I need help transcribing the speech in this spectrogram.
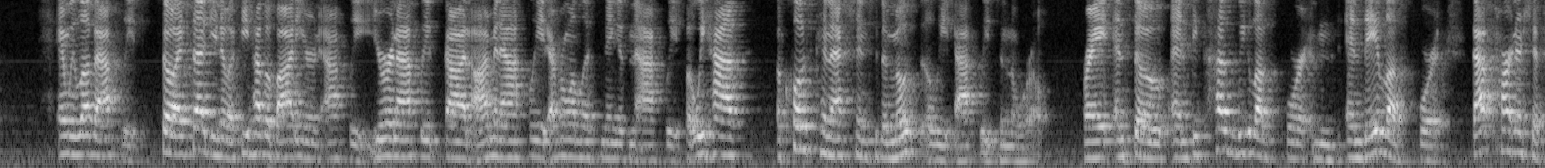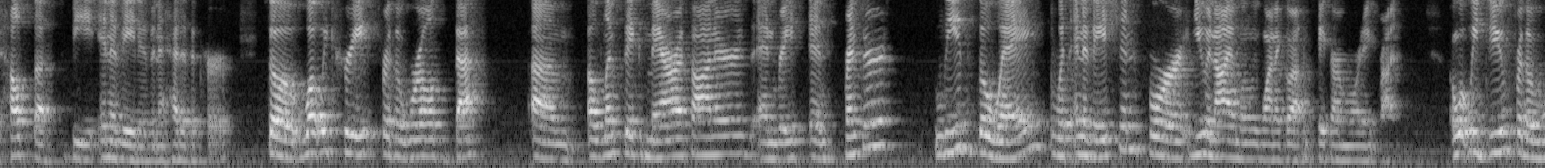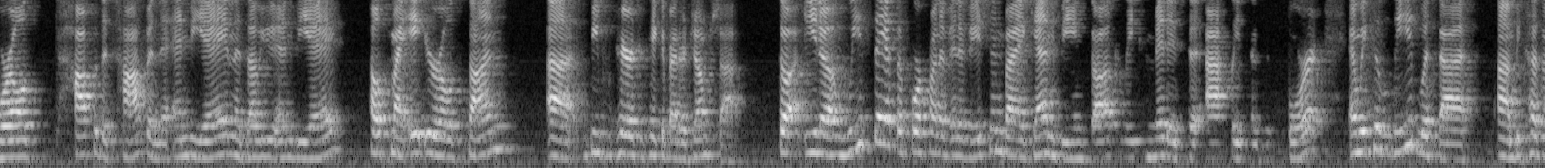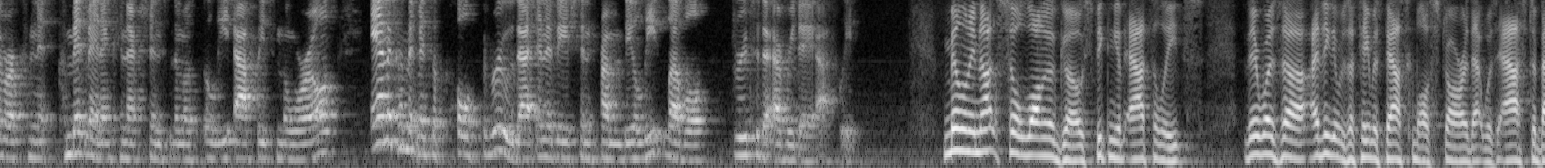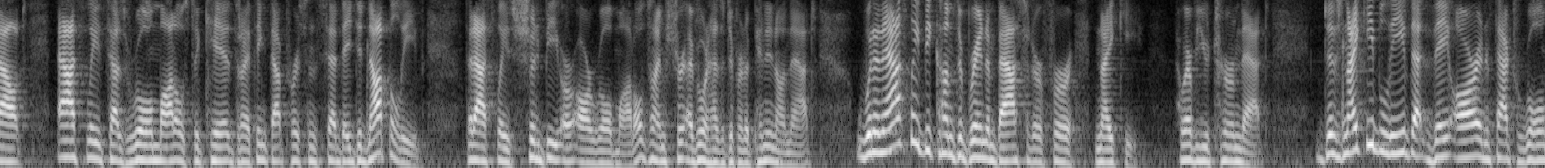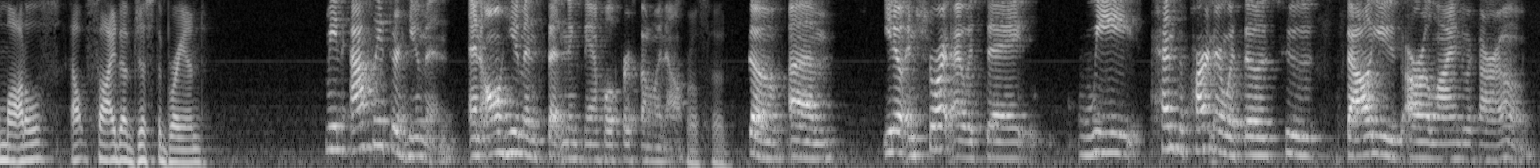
and we love athletes. So I said, you know, if you have a body, you're an athlete. You're an athlete, Scott. I'm an athlete. Everyone listening is an athlete. But we have a close connection to the most elite athletes in the world right? And so and because we love sport and, and they love sport that partnership helps us to be innovative and ahead of the curve. So what we create for the world's best um, olympic marathoners and race and sprinters leads the way with innovation for you and i when we want to go out and take our morning run. And what we do for the world's top of the top in the nba and the WNBA helps my eight year old son uh, be prepared to take a better jump shot so, you know, we stay at the forefront of innovation by, again, being doggedly committed to athletes and to sport. And we could lead with that um, because of our con- commitment and connection to the most elite athletes in the world and a commitment to pull through that innovation from the elite level through to the everyday athlete. Melanie, not so long ago, speaking of athletes, there was a, I think there was a famous basketball star that was asked about athletes as role models to kids, and I think that person said they did not believe that athletes should be or are role models. And I'm sure everyone has a different opinion on that. When an athlete becomes a brand ambassador for Nike, however you term that, does Nike believe that they are, in fact, role models outside of just the brand? I mean, athletes are human, and all humans set an example for someone else. Well said. So, um, you know, in short, I would say we tend to partner with those whose values are aligned with our own.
